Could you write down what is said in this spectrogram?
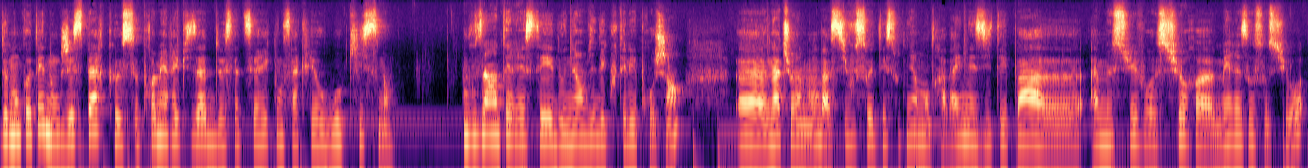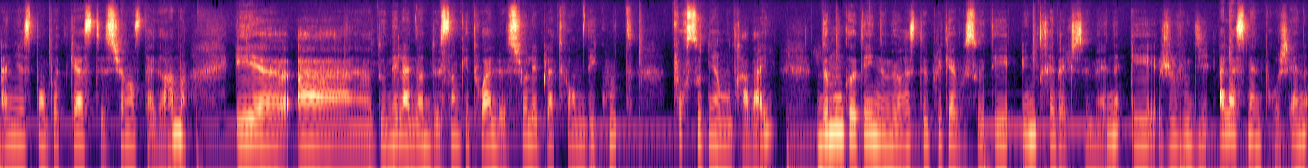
De mon côté, donc j'espère que ce premier épisode de cette série consacrée au wokisme vous a intéressé et donné envie d'écouter les prochains. Euh, naturellement, bah, si vous souhaitez soutenir mon travail, n'hésitez pas euh, à me suivre sur euh, mes réseaux sociaux, agnès.podcast sur Instagram, et à donner la note de 5 étoiles sur les plateformes d'écoute pour soutenir mon travail. De mon côté, il ne me reste plus qu'à vous souhaiter une très belle semaine et je vous dis à la semaine prochaine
